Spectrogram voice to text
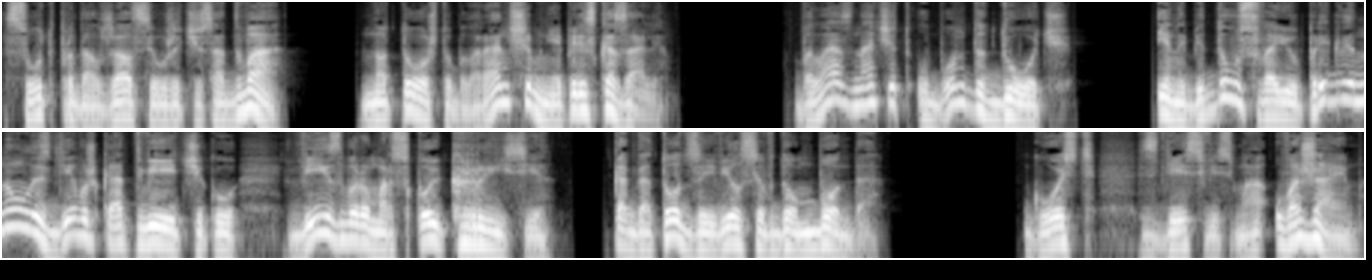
Суд продолжался уже часа два, но то, что было раньше, мне пересказали. Была, значит, у Бонда дочь, и на беду свою приглянулась девушка-ответчику, Визбору морской крысе, когда тот заявился в дом Бонда. Гость здесь весьма уважаем.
